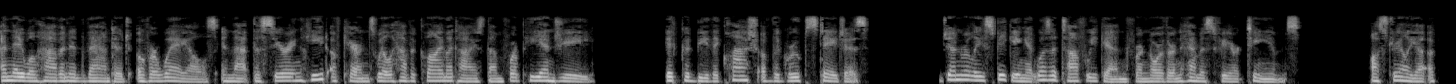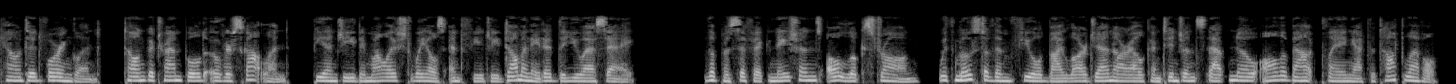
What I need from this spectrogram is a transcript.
and they will have an advantage over Wales in that the searing heat of Cairns will have acclimatized them for PNG. It could be the clash of the group stages. Generally speaking it was a tough weekend for Northern Hemisphere teams. Australia accounted for England, Tonga trampled over Scotland, PNG demolished Wales and Fiji dominated the USA. The Pacific nations all look strong, with most of them fueled by large NRL contingents that know all about playing at the top level.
